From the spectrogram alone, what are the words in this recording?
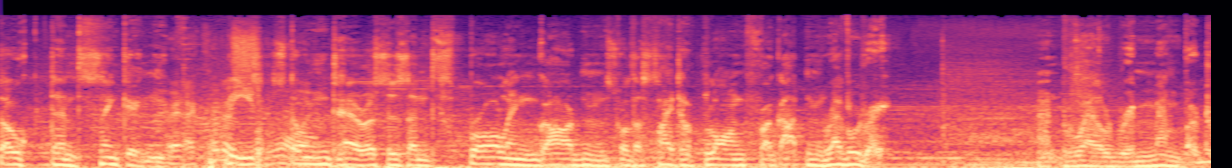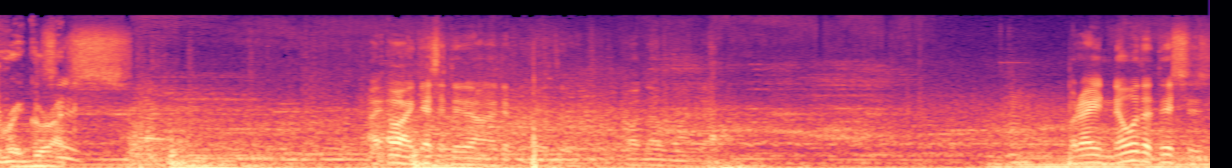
Soaked and sinking. Wait, These sworn- stone terraces and sprawling gardens were the site of long forgotten revelry and well remembered regrets. Is... I, oh, I guess I did it on a different playthrough. Oh, never mind that. But I know that this is...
